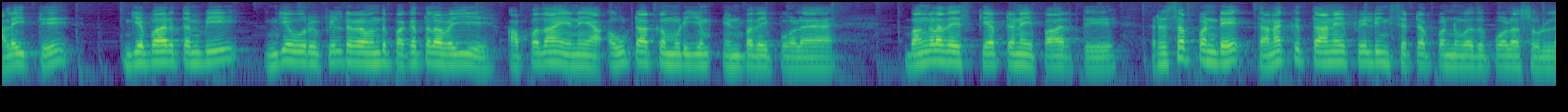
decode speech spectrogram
அழைத்து இங்கே பாரு தம்பி இங்கே ஒரு ஃபீல்டரை வந்து பக்கத்தில் வை அப்போ தான் என்னை அவுட் ஆக்க முடியும் என்பதைப் போல பங்களாதேஷ் கேப்டனை பார்த்து ரிஷப் பண்டே தனக்குத்தானே ஃபீல்டிங் செட்டப் பண்ணுவது போல சொல்ல.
